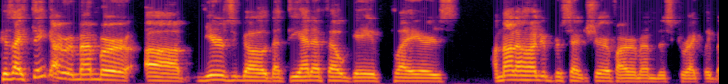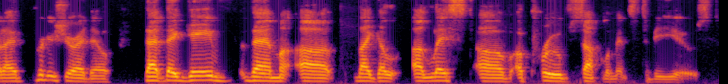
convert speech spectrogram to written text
because i think i remember uh years ago that the nfl gave players i'm not 100% sure if i remember this correctly but i'm pretty sure i do that they gave them uh like a, a list of approved supplements to be used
